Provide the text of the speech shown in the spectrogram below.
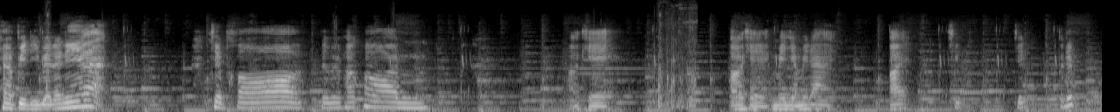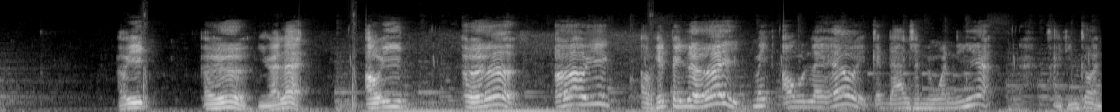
อย่ปิดอีเวนต์แล้วเนี่ย เจ็บคอจะไปพักผ่อน โอเค โอเค ไม่ยังไม่ได้ ไปชิบชิบไปดึ๊บเอาอีก เออ อย่างนั้นแหละ เอาอีก เออ เออ เอาอีก เอาเพชรไปเลย ไม่เอาแล้วกระดานชนวนเนี้ยขายทิ้งก่อน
